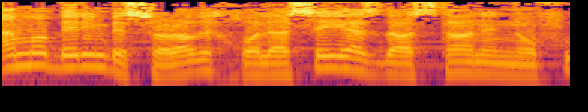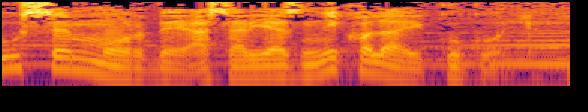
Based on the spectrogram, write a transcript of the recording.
اما بریم به سراغ خلاصه ای از داستان نفوس مرده اثری از نیکولای گوگل.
